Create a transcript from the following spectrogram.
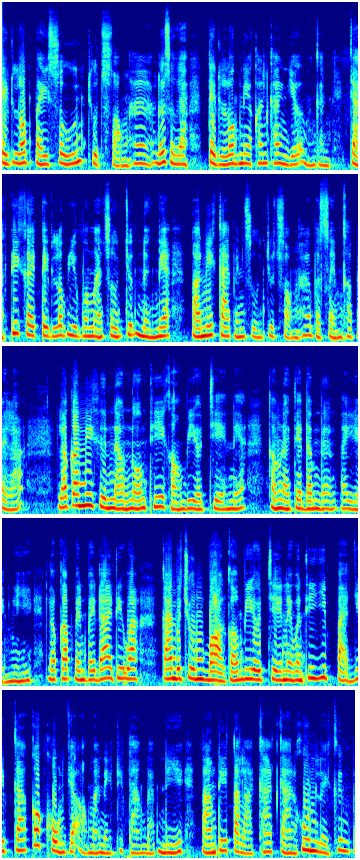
ติดลบไป 0.25 รู้สึกว่าติดลบเนี่ยค่อนข้างเยอะเหมือนกัน จากที่เคยติดลบอยู่ประมาณ 0.1 เนี่ยตอนนี้กลายเป็น 0.25%เข้าไปละ แล้วก็นี่คือแนวโน้มที่ของ BOJ เนี่ยกำลังจะดำเนินไปอย่างนี้ แล้วก็เป็นไปได้ที่ว่าการประชุมบอร์ดของ BOJ ในวันที่ 28 29 ก็คงจะออกมาในทิศทางแบบนี้ ตามที่ตลาดคาดการหุ้นเลยขึ้นไป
